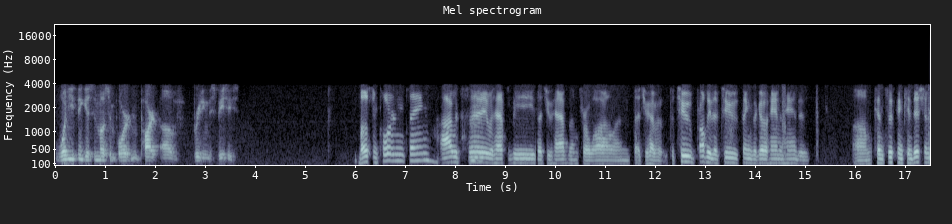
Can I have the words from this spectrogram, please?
what do you think is the most important part of breeding the species? most important thing I would say would have to be that you have them for a while and that you have a, the two probably the two things that go hand in hand is um consistent conditions,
